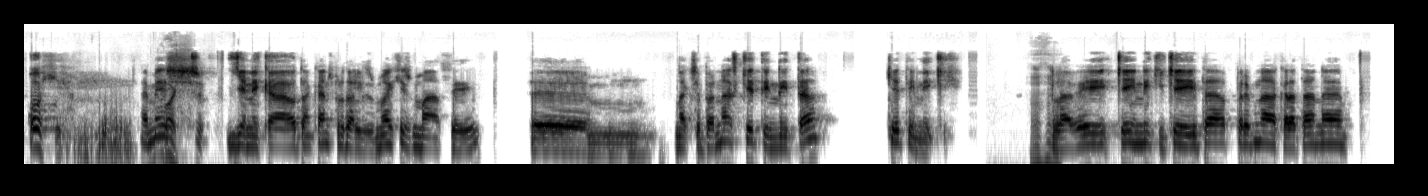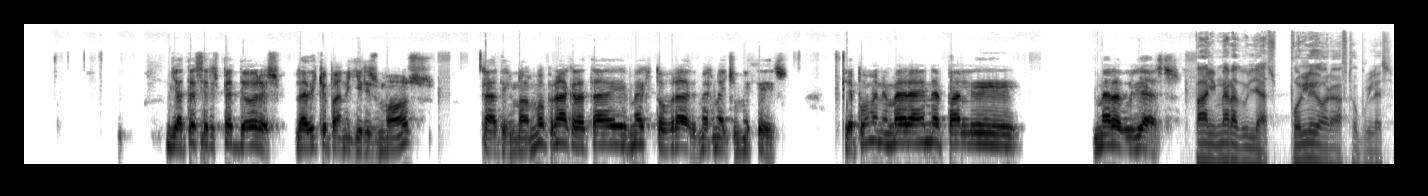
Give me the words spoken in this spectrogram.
Όχι. Εμείς γενικά όταν κάνεις πρωταλισμό έχεις μάθει ε, να ξεπερνάς και την ήττα και την νίκη. Δηλαδή και η νίκη και η ήττα πρέπει να κρατάνε για 4-5 ώρες. Δηλαδή και ο πανηγυρισμός, κατά τη γνώμη μου, πρέπει να κρατάει μέχρι το βράδυ, μέχρι να κοιμηθείς. Η επόμενη μέρα είναι πάλι μέρα δουλειάς. Πάλι μέρα δουλειάς. Πολύ ωραίο αυτό που λες.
